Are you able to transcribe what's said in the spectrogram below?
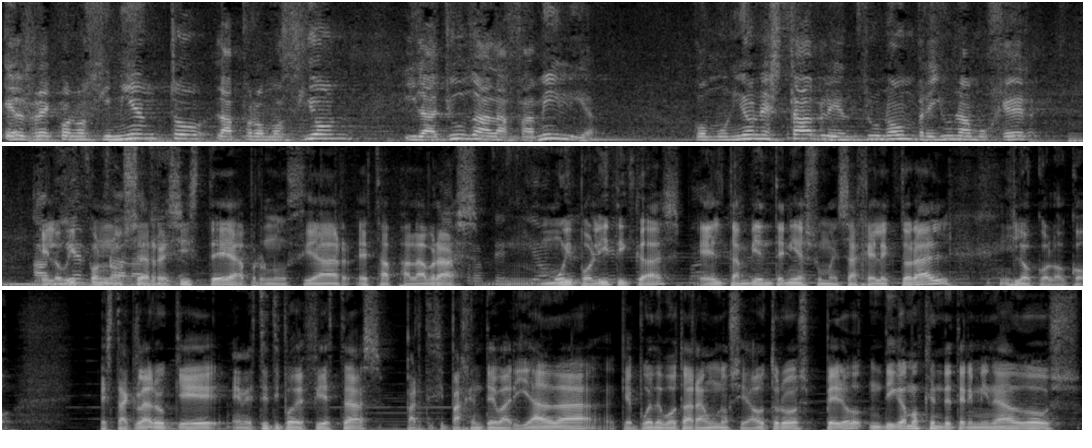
El reconocimiento, la promoción y la ayuda a la familia, comunión estable entre un hombre y una mujer. El obispo no se resiste a pronunciar estas palabras muy políticas. Él también tenía su mensaje electoral y lo colocó. Está claro que en este tipo de fiestas participa gente variada, que puede votar a unos y a otros, pero digamos que en determinados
